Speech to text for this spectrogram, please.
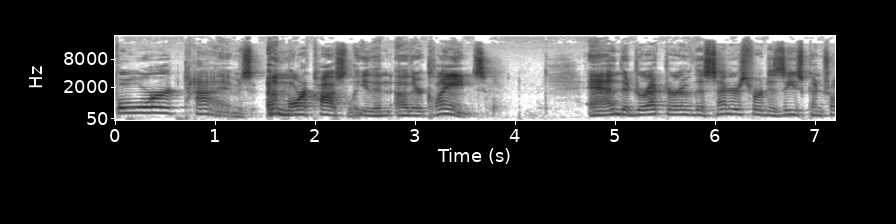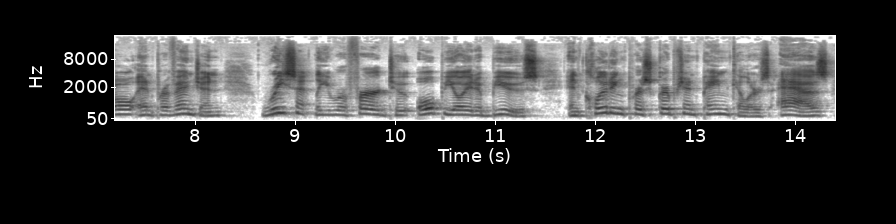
four times more costly than other claims. And the director of the Centers for Disease Control and Prevention recently referred to opioid abuse, including prescription painkillers, as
